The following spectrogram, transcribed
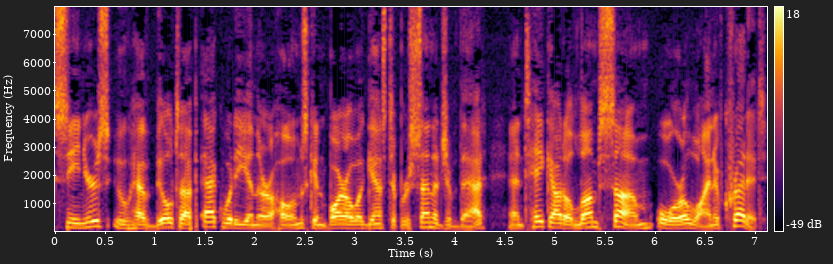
Seniors who have built up equity in their homes can borrow against a percentage of that and take out a lump sum or a line of credit.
